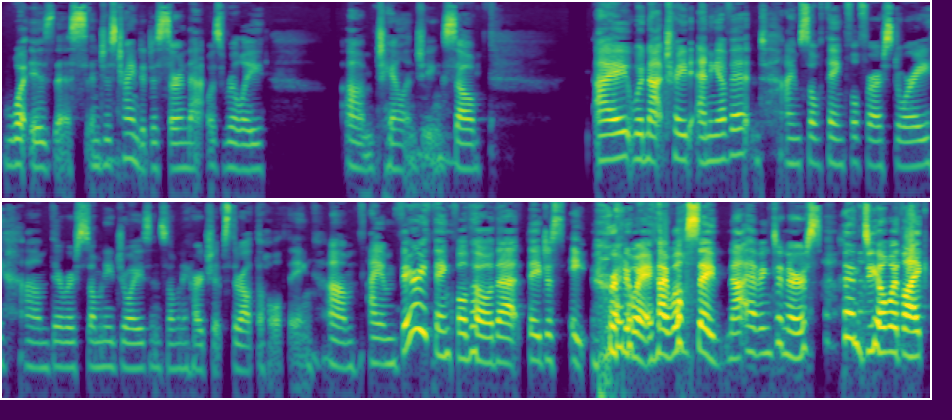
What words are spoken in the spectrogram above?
what is this? And just mm-hmm. trying to discern that was really um, challenging. Mm-hmm. So I would not trade any of it. I'm so thankful for our story. Um, there were so many joys and so many hardships throughout the whole thing. Um, I am very thankful though that they just ate right away. I will say, not having to nurse and deal with like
